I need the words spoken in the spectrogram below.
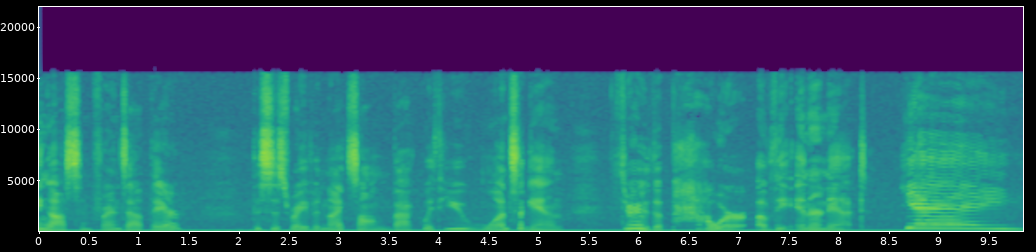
Morning, awesome friends out there. This is Raven Nightsong back with you once again through the power of the internet. Yay!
